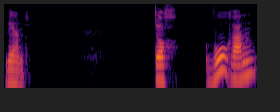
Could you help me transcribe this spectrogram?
lernt. Doch woran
